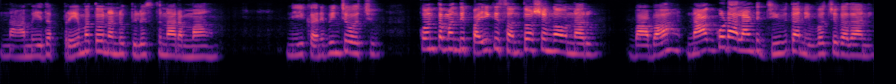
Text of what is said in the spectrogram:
నా మీద ప్రేమతో నన్ను పిలుస్తున్నారమ్మా. నీకు అనిపించవచ్చు కొంతమంది పైకి సంతోషంగా ఉన్నారు. బాబా నాకు కూడా అలాంటి జీవితాన్ని ఇవ్వచ్చు కదా అని.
